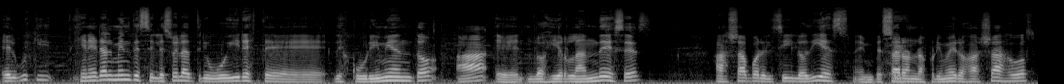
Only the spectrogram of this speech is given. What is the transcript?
el whisky generalmente se le suele atribuir este descubrimiento a los irlandeses. Allá por el siglo X empezaron los primeros hallazgos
